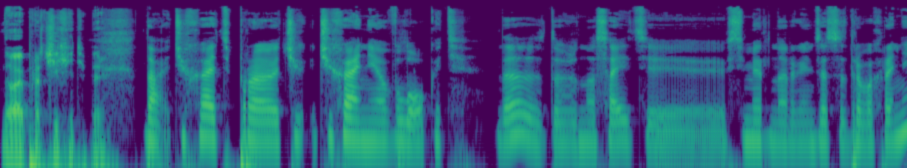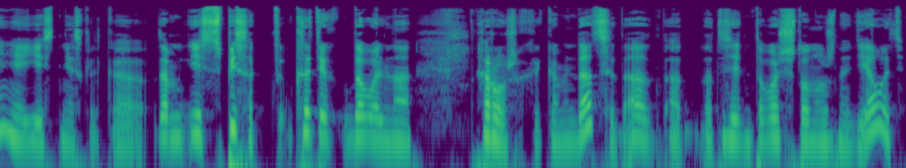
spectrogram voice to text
Давай про чихи теперь. Да, чихать про чихание в локоть. Да, тоже на сайте Всемирной организации здравоохранения есть несколько, там есть список, кстати, довольно хороших рекомендаций, да, относительно того, что нужно делать.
